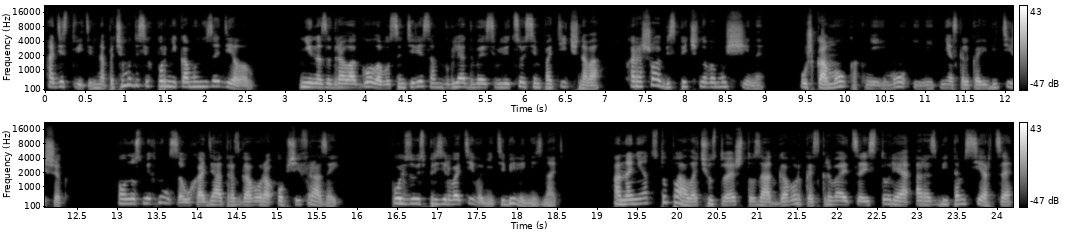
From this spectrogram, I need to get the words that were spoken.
А действительно, почему до сих пор никому не заделал? Нина задрала голову с интересом, вглядываясь в лицо симпатичного, хорошо обеспеченного мужчины. Уж кому, как не ему, иметь несколько ребятишек. Он усмехнулся, уходя от разговора общей фразой. «Пользуюсь презервативами, тебе ли не знать?» Она не отступала, чувствуя, что за отговоркой скрывается история о разбитом сердце.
